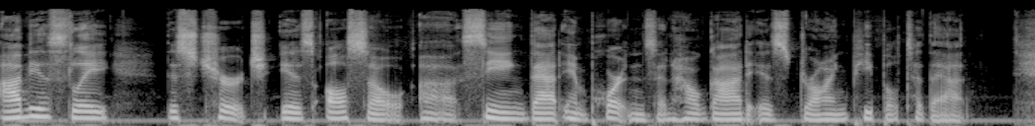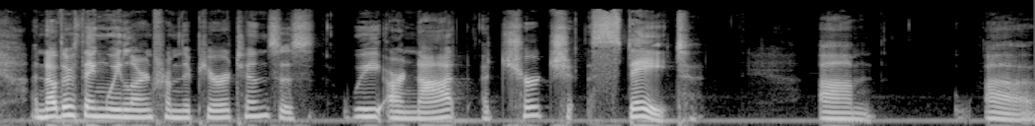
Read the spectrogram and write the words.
obviously, this church is also uh, seeing that importance and how God is drawing people to that. Another thing we learned from the Puritans is we are not a church state. Um, uh,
